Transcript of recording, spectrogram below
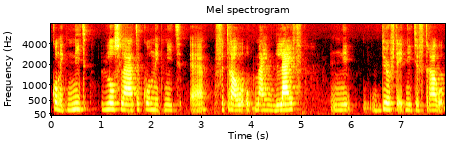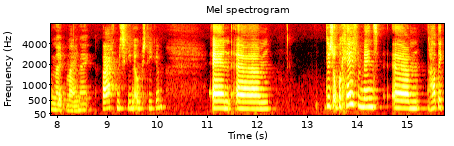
kon ik niet loslaten, kon ik niet eh, vertrouwen op mijn lijf. Niet, durfde ik niet te vertrouwen op, Nee, op mijn nee. paard misschien ook stiekem. En ehm, dus op een gegeven moment ehm, had ik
